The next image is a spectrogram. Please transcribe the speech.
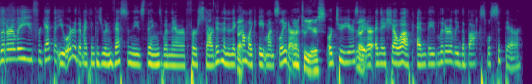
Literally, you forget that you order them. I think because you invest in these things when they're first started, and then they Right. come like eight months later Uh, two years. or two years Right. later and they show up and they literally the box will sit there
